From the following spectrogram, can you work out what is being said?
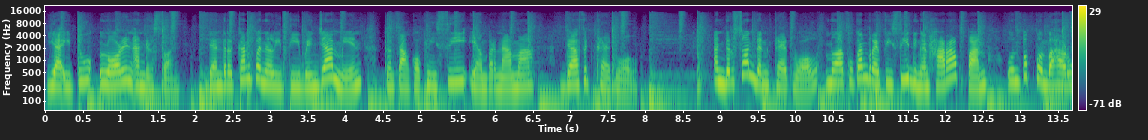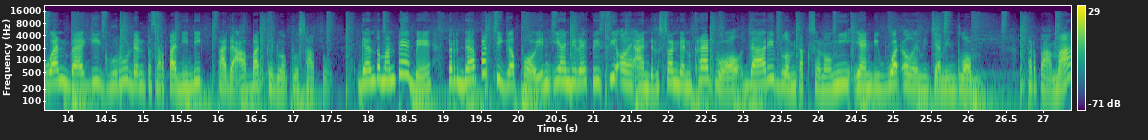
yaitu Lauren Anderson dan rekan peneliti Benjamin tentang kognisi yang bernama David Cradwell. Anderson dan Cradwell melakukan revisi dengan harapan untuk pembaharuan bagi guru dan peserta didik pada abad ke-21. Dan teman PB, terdapat tiga poin yang direvisi oleh Anderson dan Cradwell dari Bloom taksonomi yang dibuat oleh Benjamin Bloom. Pertama,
